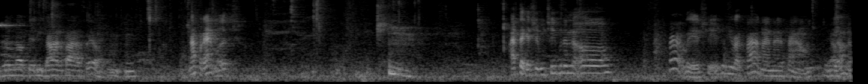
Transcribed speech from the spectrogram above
good enough to be buying it by itself. Not for that much. I think it should be cheaper than the uh crab leg. Shit, it should be like five ninety nine a pound. Yeah.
